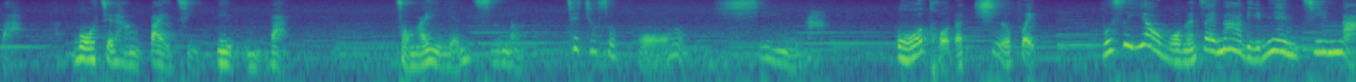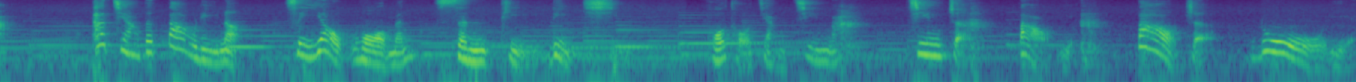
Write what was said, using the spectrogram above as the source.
啊，无一项代志伊唔办。总而言之呢，这就是佛性啊，佛陀的智慧，不是要我们在那里念经呐，他讲的道理呢。是要我们身体力行。佛陀讲经啊，经者道也，道者路也，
